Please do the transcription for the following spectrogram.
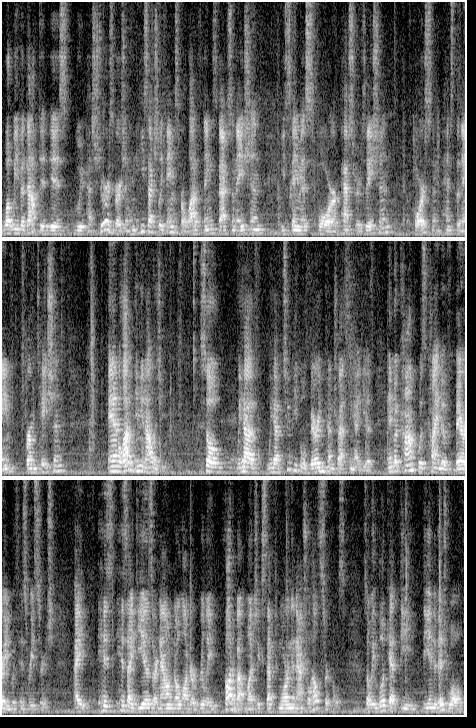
what we've adopted is Louis Pasteur's version, and he's actually famous for a lot of things, vaccination, he's famous for pasteurization, of course, and hence the name, fermentation, and a lot of immunology. So we have, we have two people with very contrasting ideas, and Béchamp was kind of buried with his research. I, his, his ideas are now no longer really thought about much except more in the natural health circles. So we look at the, the individual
